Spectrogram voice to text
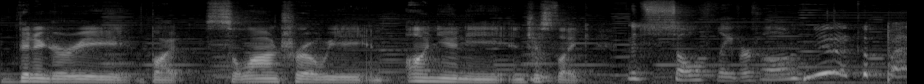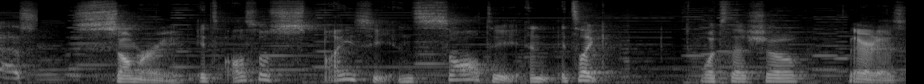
vinegary, but cilantro-y and oniony and just like It's so flavorful. yeah, the best. Summery. It's also spicy and salty. And it's like, what's that show? There it is.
